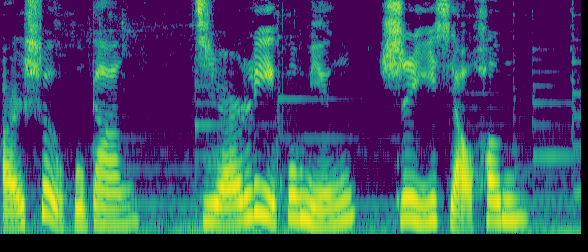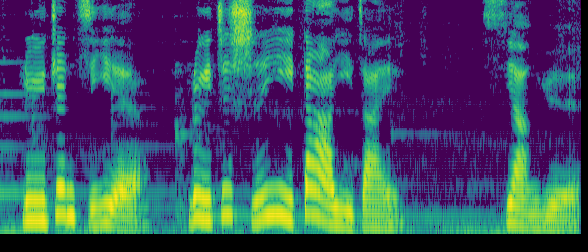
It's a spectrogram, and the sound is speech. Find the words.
而顺乎刚。止而立乎明，是以小亨。履贞吉也，履之实亦大矣哉！象曰：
